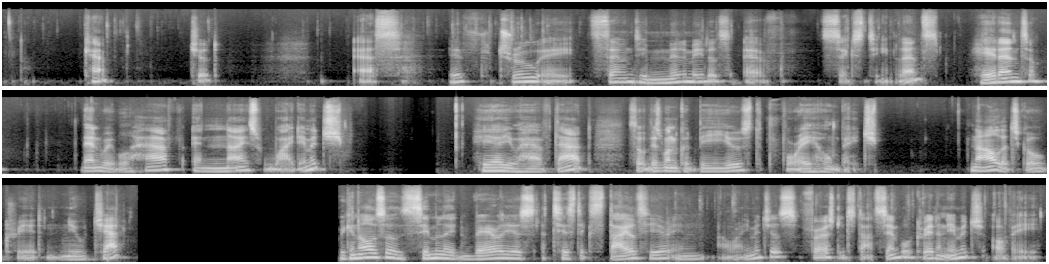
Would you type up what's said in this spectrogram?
Captured as if true a 70 millimeters f16 lens, hit enter, then we will have a nice white image. Here you have that. So this one could be used for a homepage. Now let's go create a new chat. We can also simulate various artistic styles here in our images. First, let's start simple. Create an image of a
